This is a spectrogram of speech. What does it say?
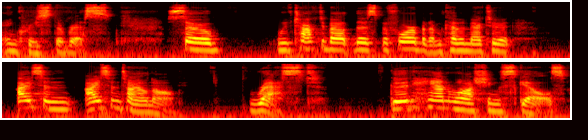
increase the risk. So, we've talked about this before, but I'm coming back to it. Ice and ice and Tylenol, rest, good hand washing skills.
